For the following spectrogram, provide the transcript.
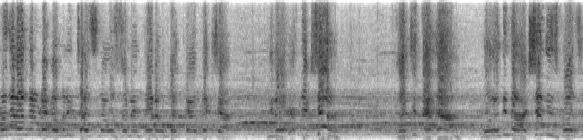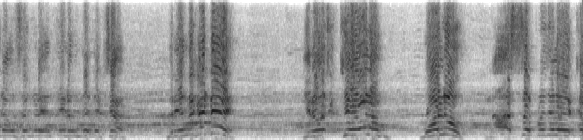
ప్రజలందరూ కూడా గమనించాల్సిన అవసరం ఎంతైనా ఉంటుంది అధ్యక్ష. ఈరోజు అధ్యక్ష ఖచ్చితంగా వాళ్ళ మీద యాక్షన్ తీసుకోవాల్సిన అవసరం కూడా ఎంతైనా ఉంది అధ్యక్ష. మరి ఎందుకంటే ఈరోజు కేవలం వాళ్ళు రాష్ట్ర ప్రజల యొక్క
